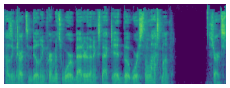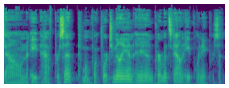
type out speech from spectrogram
Housing starts and building permits were better than expected, but worse than last month. Starts down 8.5% to 1.42 million, and permits down 8.8%.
